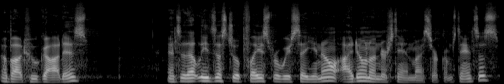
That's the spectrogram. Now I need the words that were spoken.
about who God is. And so that leads us to a place where we say, you know, I don't understand my circumstances.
